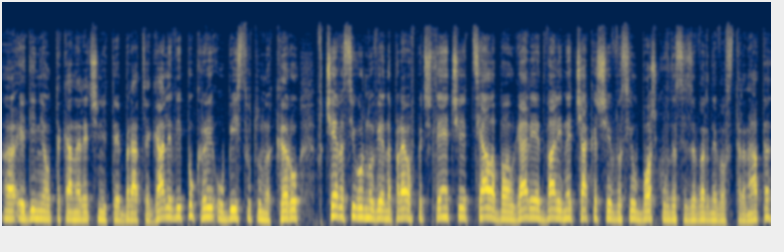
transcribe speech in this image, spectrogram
а, единия от така наречените братя Галеви, покрай убийството на Къро. Вчера сигурно ви е направил впечатление, че цяла България едва ли не чакаше Васил Бошков да се завърне в страната.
